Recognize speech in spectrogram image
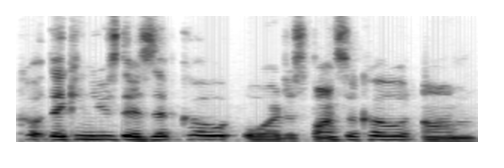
code, they can use their zip code or the sponsor code, um,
